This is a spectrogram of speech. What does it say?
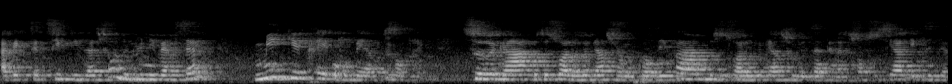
avec cette civilisation de l'universel, mais qui est très européen centré ce regard, que ce soit le regard sur le corps des femmes, que ce soit le regard sur les interactions sociales, etc.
